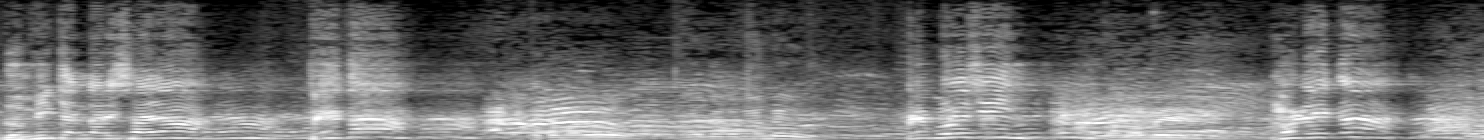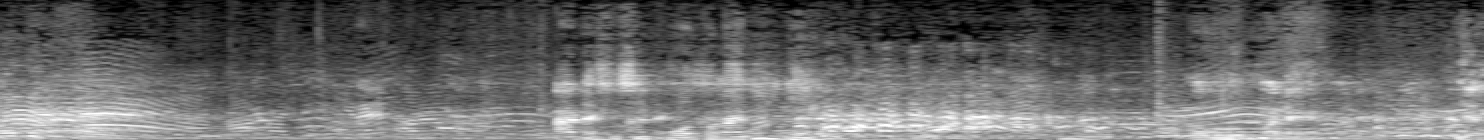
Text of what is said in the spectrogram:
demikian dari saya komando. revolusi pisau. ada sisi foto lagi nih oh mana ya Ya.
